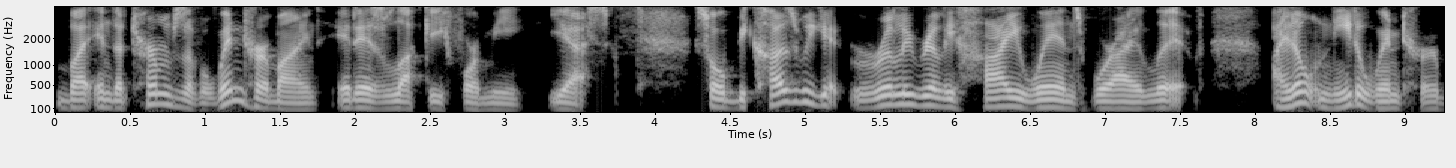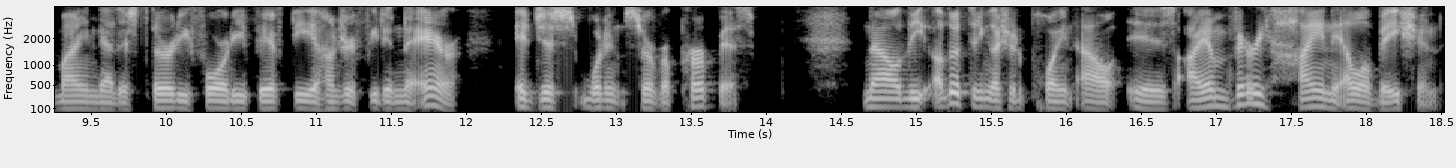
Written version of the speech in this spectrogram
but in the terms of a wind turbine, it is lucky for me. Yes. So because we get really, really high winds where I live, I don't need a wind turbine that is 30, 40, 50, 100 feet in the air. It just wouldn't serve a purpose. Now, the other thing I should point out is I am very high in elevation.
